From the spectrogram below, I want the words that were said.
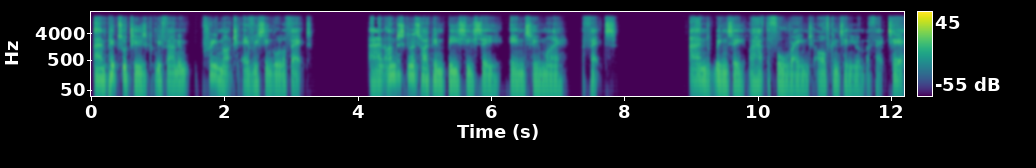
And pixel chooser can be found in pretty much every single effect. And I'm just going to type in BCC into my effects. And we can see I have the full range of continuum effects here.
